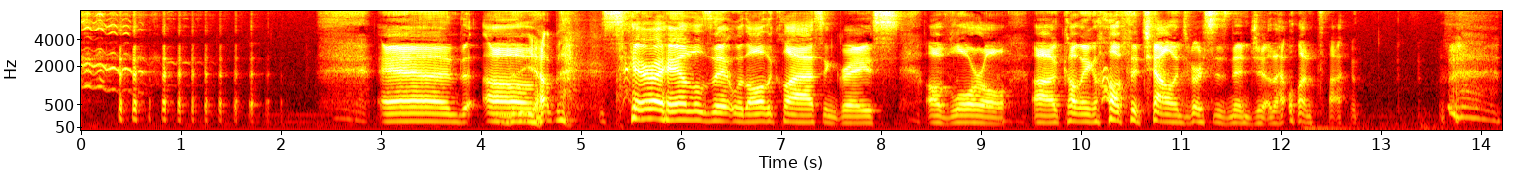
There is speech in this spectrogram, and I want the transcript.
and um, yep. Sarah handles it with all the class and grace of Laurel uh, coming off the challenge versus Ninja that one time.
